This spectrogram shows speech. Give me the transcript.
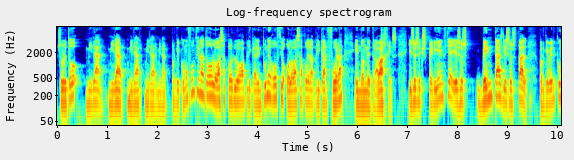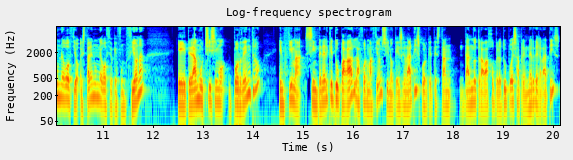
Sobre todo, mirar, mirar, mirar, mirar, mirar. Porque cómo funciona todo lo vas a poder luego aplicar en tu negocio o lo vas a poder aplicar fuera en donde trabajes. Y eso es experiencia y eso es ventas y eso es tal. Porque ver que un negocio, estar en un negocio que funciona, eh, te da muchísimo por dentro encima sin tener que tú pagar la formación, sino que es gratis porque te están dando trabajo, pero tú puedes aprender de gratis,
